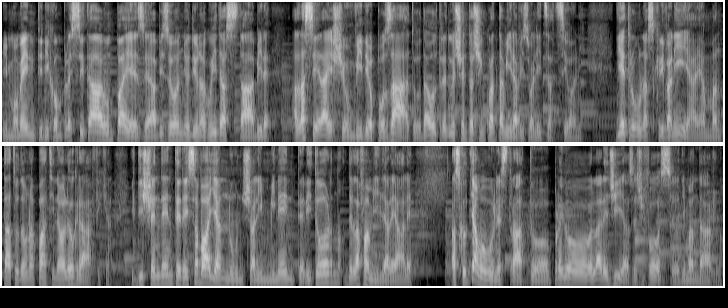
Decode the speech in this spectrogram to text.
In momenti di complessità un paese ha bisogno di una guida stabile alla sera esce un video posato da oltre 250.000 visualizzazioni. Dietro una scrivania e ammantato da una patina oleografica, il discendente dei Savoia annuncia l'imminente ritorno della famiglia reale. Ascoltiamo un estratto, prego la regia, se ci fosse, di mandarlo.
